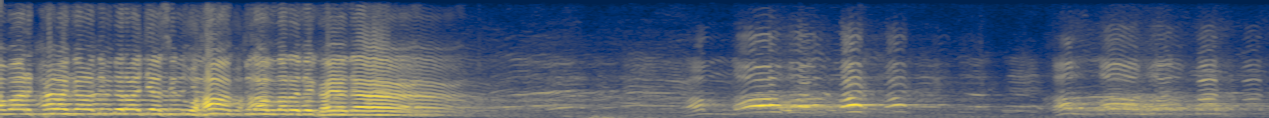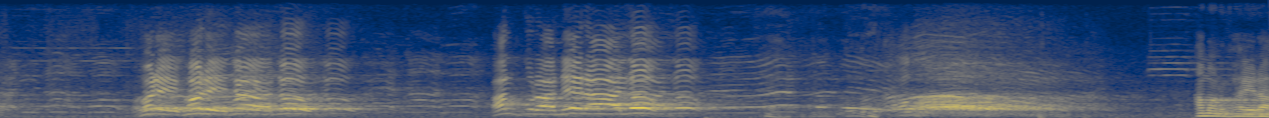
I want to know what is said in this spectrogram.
আবার কারাগারা দিতে রাজি আছি দু হাত আল্লাহরে দেখাইয়া দেয় আল্লাহু আকবার। আল্লাহু আকবার। ঘরে ঘরে জালো আল। কোরআনের আলো আমার ভাইরা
